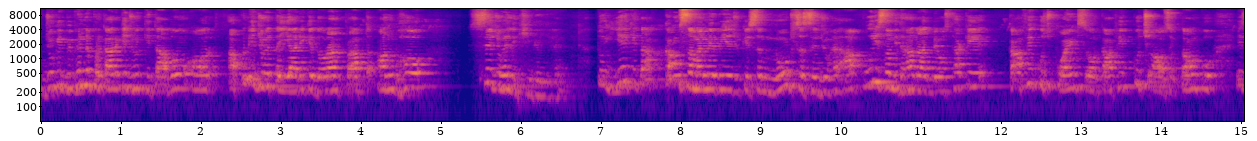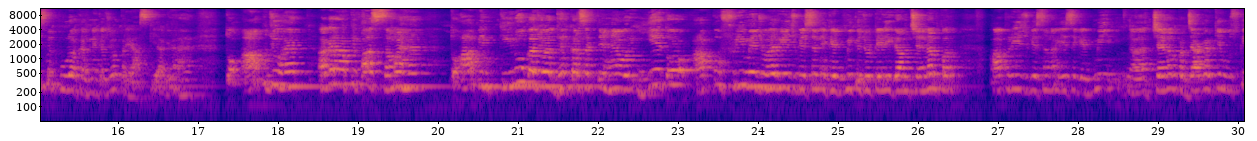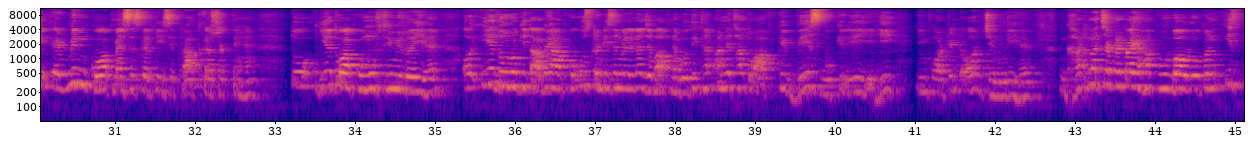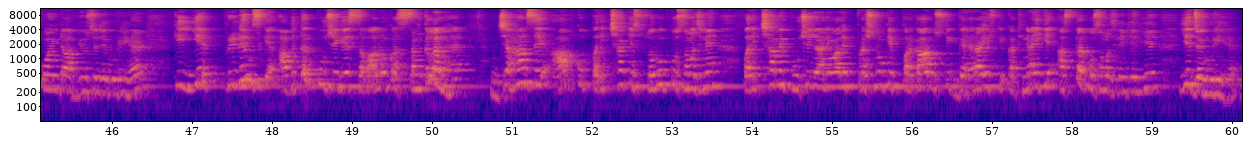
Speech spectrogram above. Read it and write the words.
जो कि विभिन्न प्रकार की जो किताबों और अपनी जो है तैयारी के दौरान प्राप्त अनुभव से जो है लिखी गई है। तो ये किताब कम समय में री एजुकेशन नोट्स से जो है आप पूरी संविधान राज व्यवस्था के काफ़ी कुछ पॉइंट्स और काफ़ी कुछ आवश्यकताओं को इसमें पूरा करने का जो प्रयास किया गया है। तो आप जो है, अगर आपके पास समय है तो आप इन तीनों का जो अध्ययन कर सकते हैं और ये तो आपको फ्री में जो है री एजुकेशन अकेडमी के जो टेलीग्राम चैनल पर आप री एजुकेशन एस अकेडमी चैनल पर जाकर के उसके एडमिन को आप मैसेज करके इसे प्राप्त कर सकते हैं। तो ये तो आपको मुफ़्त ही मिल रही है। और ये दोनों किताबें आपको उस कंडीशन में लेना जब आप नवोदित हैं, अन्यथा तो आपके बेस बुक के लिए यही इंपॉर्टेंट और ज़रूरी है। घटना चक्र का यहाँ पूर्वावलोकन इस पॉइंट ऑफ़ व्यू से ज़रूरी है कि ये प्रीलिम्स के अब तक पूछे गए सवालों का संकलन है, जहाँ से आपको परीक्षा के स्वरूप को समझने, परीक्षा में पूछे जाने वाले प्रश्नों के प्रकार, उसकी गहराई, उसकी कठिनाई के स्तर को समझने के लिए ये ज़रूरी है।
